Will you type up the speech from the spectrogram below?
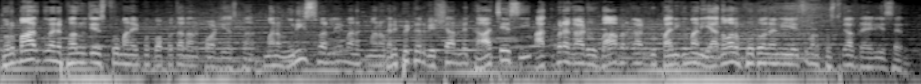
దుర్మార్గమైన పనులు చేస్తూ మన యొక్క గొప్పతనాన్ని పాటు చేస్తున్నారు. మన మునీశ్వర్ని మనకు మనం కనిపెట్టిన విషయాన్ని దాచేసి అక్బర్గాడు బాబర్గాడు పనికి మన యదవల ఫోటోలన్నీ వేసి మన పుస్తకాలు తయారు చేశారు.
